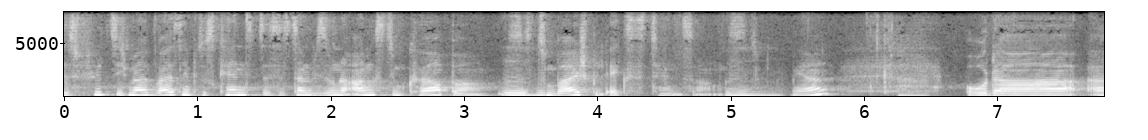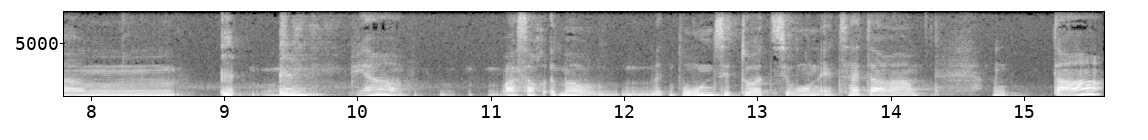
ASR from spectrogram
das fühlt sich, ich weiß nicht, ob du es kennst, das ist dann wie so eine Angst im Körper. Das mhm. ist zum Beispiel Existenzangst. Mhm. Ja? Klar. Oder ähm, ja, was auch immer, Wohnsituation etc. Und da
